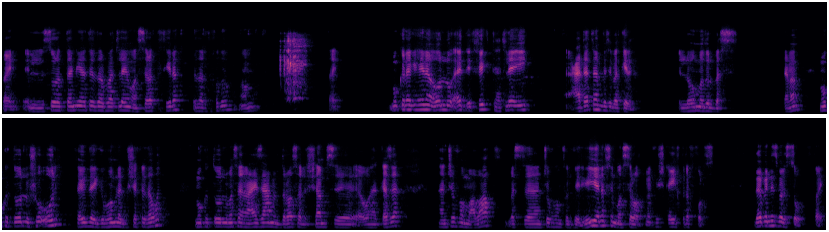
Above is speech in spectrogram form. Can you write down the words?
طيب الصورة التانية تقدر بقى تلاقي مؤثرات كتيرة تقدر تاخدهم. طيب. ممكن أجي هنا أقول له add effect هتلاقي عادة بتبقى كده اللي هم دول بس. تمام؟ ممكن تقول له show all فيبدأ يجيبهم لك بالشكل دوت. ممكن تقول له مثلا عايز أعمل دراسة للشمس وهكذا. هنشوفهم مع بعض بس هنشوفهم في الفيديو. هي نفس المؤثرات مفيش أي اختلاف خالص. ده بالنسبة للصور طيب.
